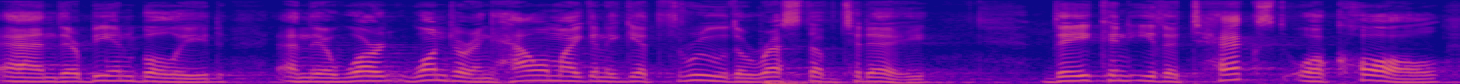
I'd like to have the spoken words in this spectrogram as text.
and they're being bullied and they're wondering, how am I going to get through the rest of today? They can either text or call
